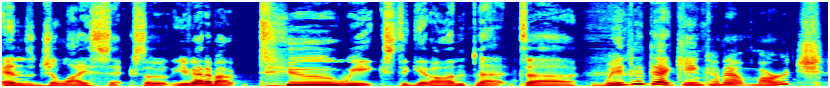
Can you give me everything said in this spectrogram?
ends July 6th. So you've got about two weeks to get on that. Uh, when did that game come out? March?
